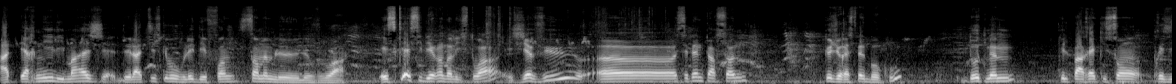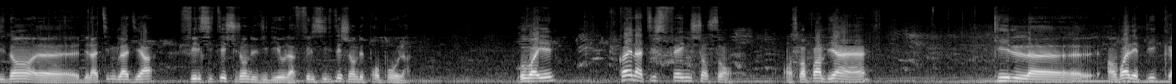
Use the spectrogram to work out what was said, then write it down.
à ternir l'image de l'artiste que vous voulez défendre sans même le, vouloir. Et ce qui est sidérant dans l'histoire, j'ai vu euh, certaines personnes que je respecte beaucoup, d'autres même qu'il paraît qui sont présidents euh, de la Team Gladia, féliciter ce genre de vidéo là, féliciter ce genre de propos là. Vous voyez, quand un artiste fait une chanson, on se comprend bien hein, qu'il euh, envoie des pics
